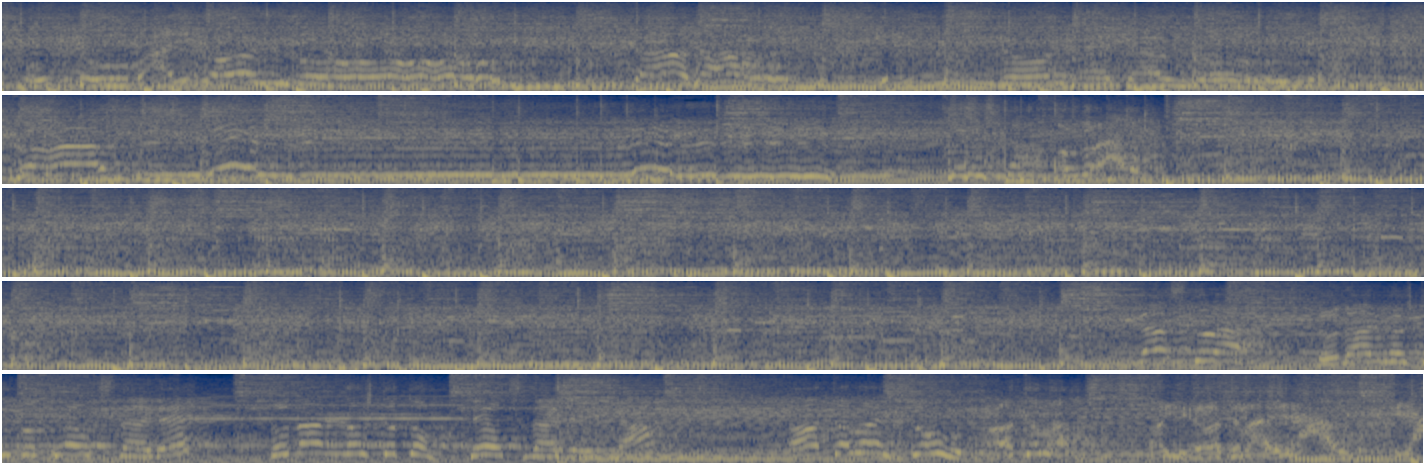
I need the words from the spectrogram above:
言葉よりもただ君の笑顔が隣の人と手をつないで隣の人と手をつないでいいか？頭へそう頭。はい頭へラウいや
